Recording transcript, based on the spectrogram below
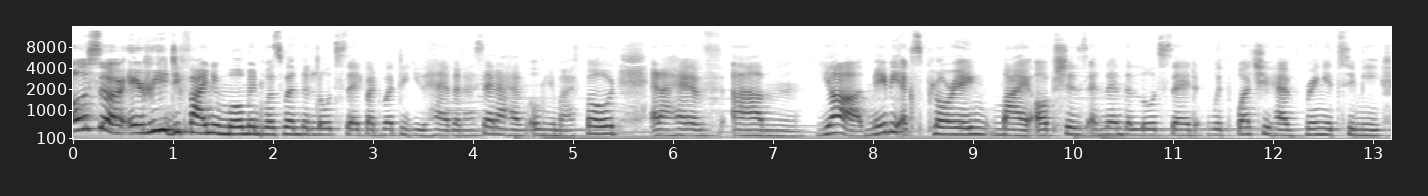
also a redefining moment was when the lord said but what do you have? And i said i have only my phone and i have um yeah maybe exploring my options. And then the lord said with what you have bring it to me.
